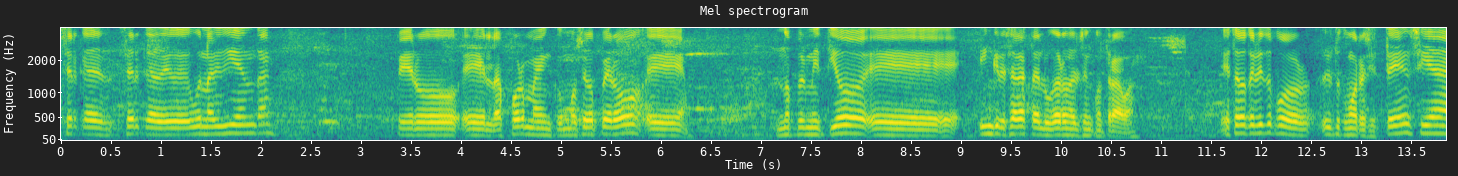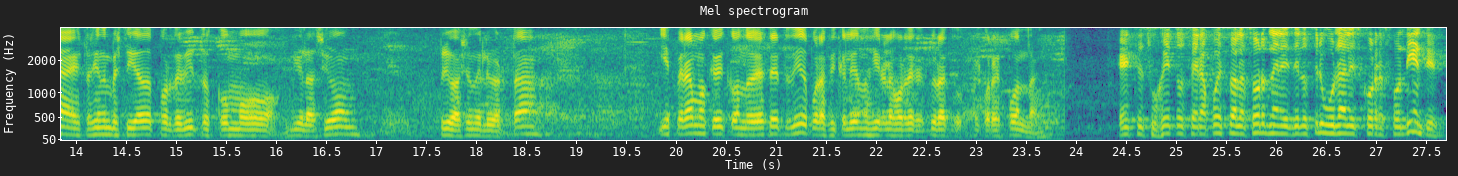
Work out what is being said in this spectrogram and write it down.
cerca, de, cerca de una vivienda, pero eh, la forma en cómo se operó eh, nos permitió eh, ingresar hasta el lugar donde él se encontraba. Está delito por delitos como resistencia, está siendo investigado por delitos como violación, privación de libertad, y esperamos que hoy cuando esté detenido por la Fiscalía nos gire las órdenes de captura que, correspondan. Este sujeto será puesto a las órdenes de los tribunales correspondientes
